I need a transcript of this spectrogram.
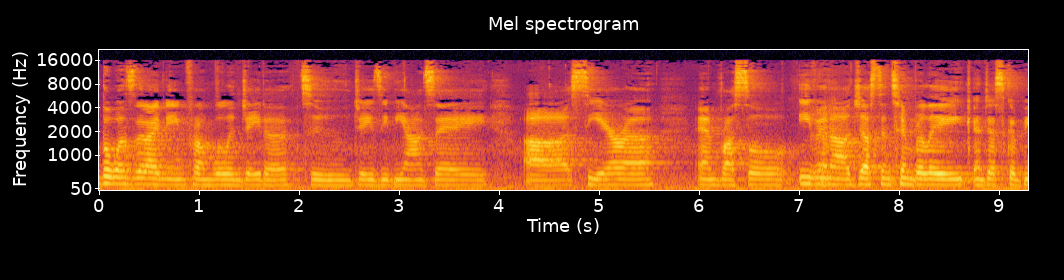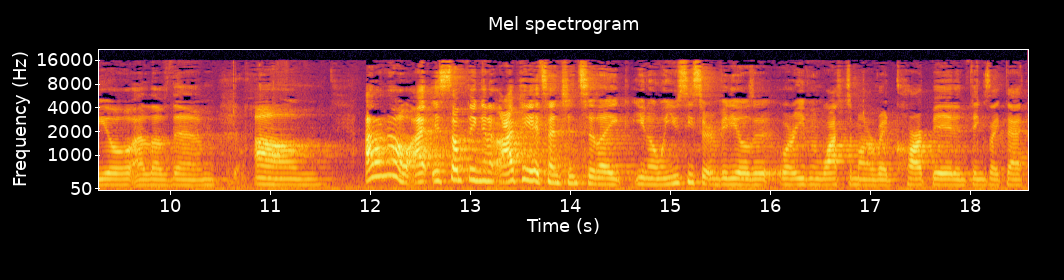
the ones that I named from Will and Jada to Jay Z, Beyonce, uh, Ciara, and Russell, even uh, Justin Timberlake and Jessica Biel. I love them. Um, I don't know. I, it's something I pay attention to, like you know, when you see certain videos or, or even watch them on a red carpet and things like that.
